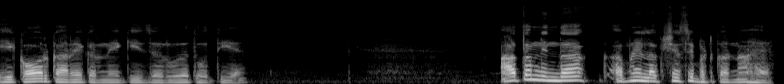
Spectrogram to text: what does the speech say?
एक और कार्य करने की ज़रूरत होती है। आत्मनिंदा अपने लक्ष्य से भटकना है।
